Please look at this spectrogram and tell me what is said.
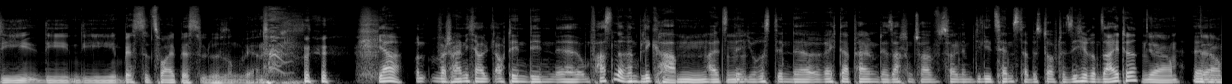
die die die beste zweitbeste Lösung wären. Ja, und wahrscheinlich halt auch den, den äh, umfassenderen Blick haben mhm, als der mhm. Jurist in der Rechteabteilung, der sagt im Zweifelsfall, nimm die Lizenz, da bist du auf der sicheren Seite. Ja, ähm, ja.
